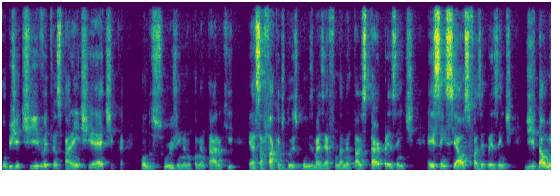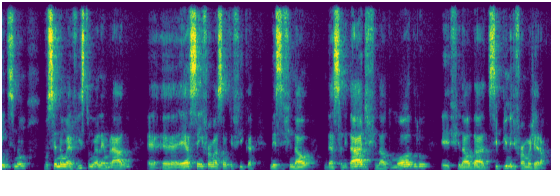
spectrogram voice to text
objetiva e transparente e ética, quando surgem né, no comentário que é essa faca de dois gumes, mas é fundamental estar presente. É essencial se fazer presente digitalmente, senão você não é visto, não é lembrado. É, é essa é a informação que fica nesse final dessa unidade, final do módulo, e final da disciplina de forma geral.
